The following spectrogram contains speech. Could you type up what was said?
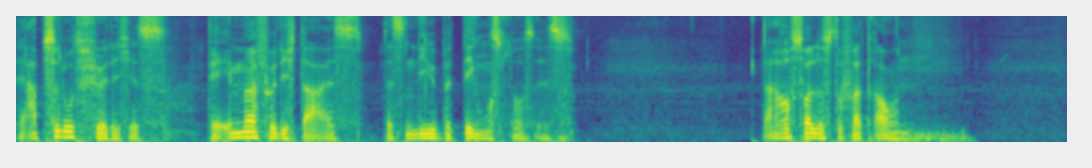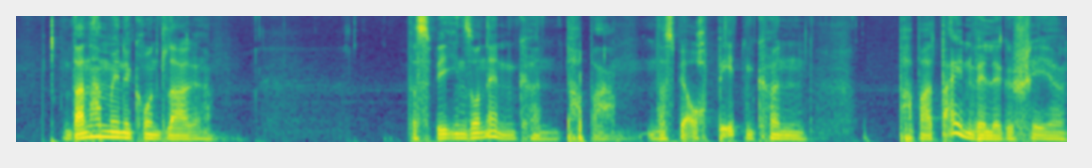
der absolut für dich ist, der immer für dich da ist, dessen Liebe bedingungslos ist. Darauf solltest du vertrauen. Und dann haben wir eine Grundlage, dass wir ihn so nennen können, Papa. Und dass wir auch beten können, Papa, dein Wille geschehe,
